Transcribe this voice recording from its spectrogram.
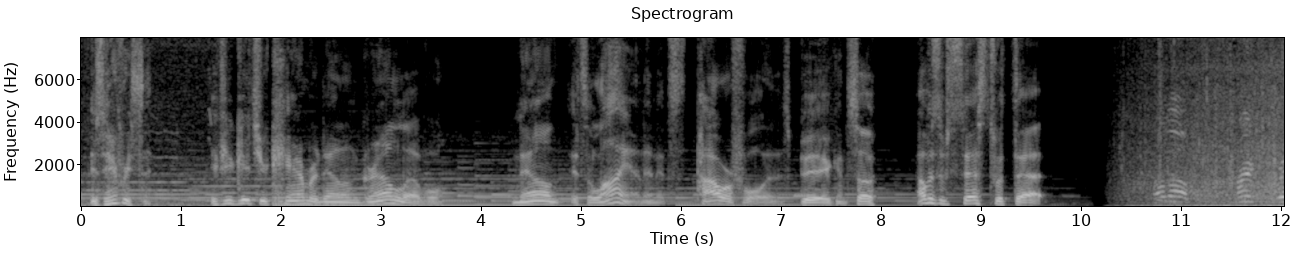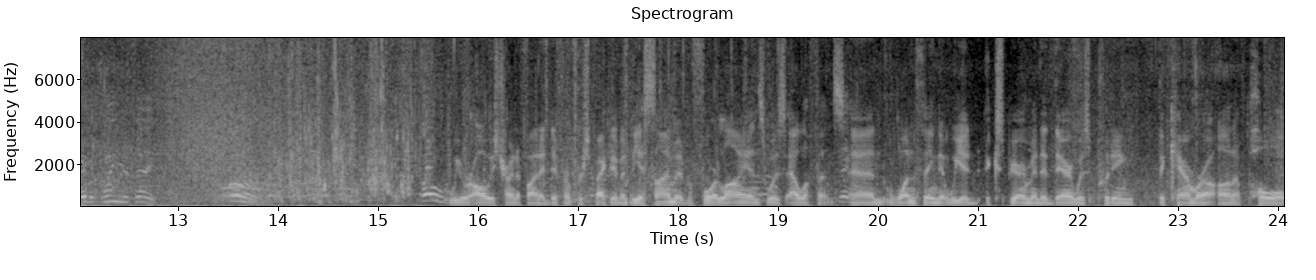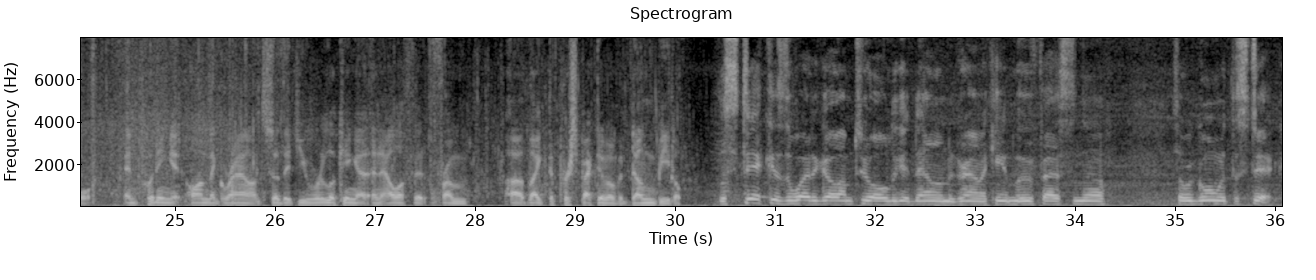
is everything. If you get your camera down on ground level, now it's a lion and it's powerful and it's big. And so I was obsessed with that. Hold up. Frank, Raven, clean your thing. Oh. We were always trying to find a different perspective, and the assignment before lions was elephants. And one thing that we had experimented there was putting the camera on a pole and putting it on the ground so that you were looking at an elephant from uh, like the perspective of a dung beetle. The stick is the way to go. I'm too old to get down on the ground. I can't move fast enough. So we're going with the stick.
